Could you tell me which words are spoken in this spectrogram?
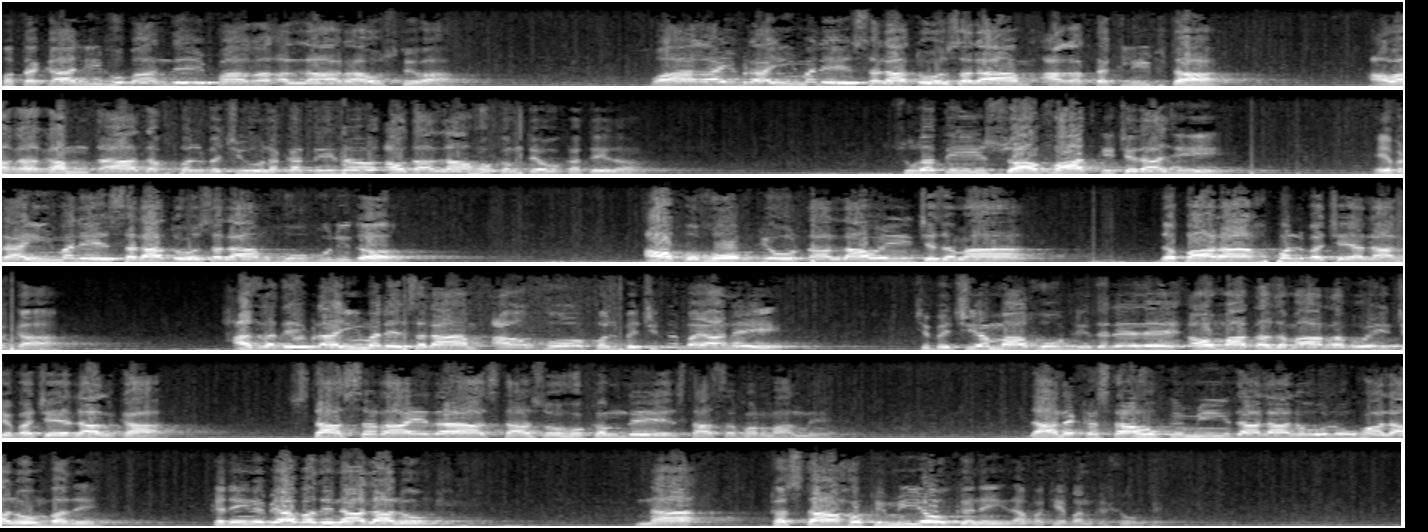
په تکالیف باندې پاغه الله راوسته وا خواغه ابراهيم عليه الصلاه والسلام هغه تکلیف تا او هغه غم تا د خپل بچیو نکته دو او د الله حکم ته وکته دو سورته صافات کې چرایي ابراهيم عليه الصلاه والسلام خوب ولید او په خوب کې ورته الله وی چې زما د پارا خپل بچي حلال کا حضرت ابراهيم عليه السلام اخو خپل بچی ته بیانې چې بچی ما خوب لیدلې او ما ته زما رب وی چې بچي حلال کا ستاسو رائے دا ستاسو حکم دے ستاسو فرمان دے دانه کستا حکمی دا لالولو حلالوم بده کدی نو بیا بده نه لالو نا کستا حکمی او کنی دا پکې بند کښور کې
